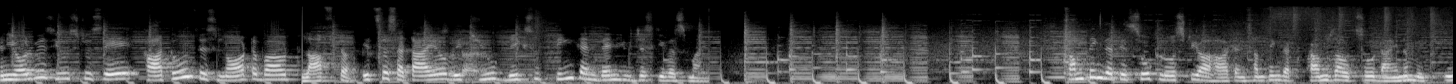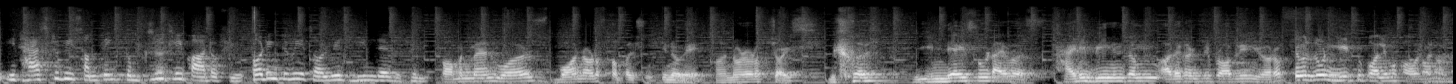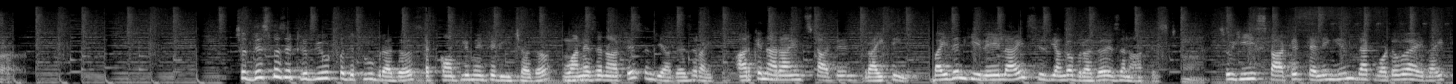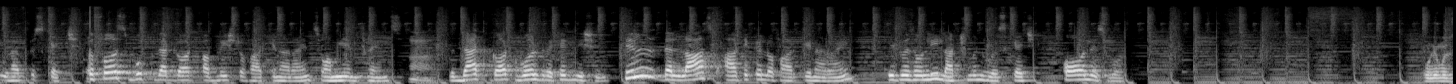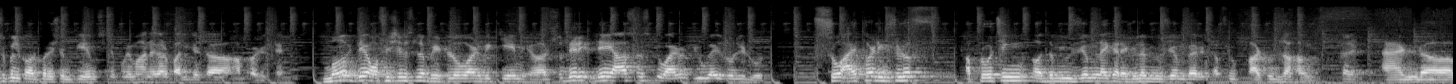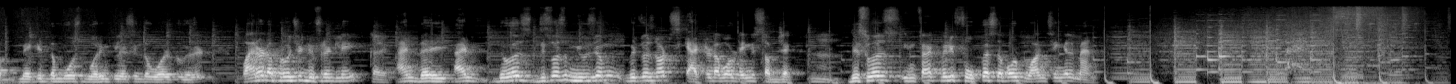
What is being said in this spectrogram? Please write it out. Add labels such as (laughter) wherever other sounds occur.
And he always used to say, cartoons is not about laughter. It's a satire which you makes you think and then you just give a smile. Something that is so close to your heart and something that comes out so dynamic, it has to be something completely part of you. According to me, it's always been there within. Common Man was born out of compulsion in a way, uh, not out of choice. (laughs) Because India is so diverse. Had he been in some other country, probably in Europe, there was no need to call him a common, Common man. man. So this was a tribute for the two brothers that complemented each other, one as an artist and the other as a writer. R.K. Narayan started writing. By then he realized his younger brother is an artist. Hmm. So he started telling him that whatever I write, you have to sketch. The first book that got published of R.K. Narayan, Swami and Friends, mm. that got world recognition. Till the last article of R.K. Narayan, it was only Laxman who has sketched all his work. Pune Municipal Corporation PMC Pune Mahanagar Pune महानगरपालिकेचा हा मग ते ऑफिशियल्सला भेटलो and we came here so they they ask us की why don't you guys only do so I thought instead of approaching uh, the museum like a regular museum where a few cartoons are hung Correct. and uh, make it the most boring place in the world to visit why not approach it differently Correct. and there and there was this was a museum which was not scattered about any subject Hmm. this was in fact very focused about one single man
